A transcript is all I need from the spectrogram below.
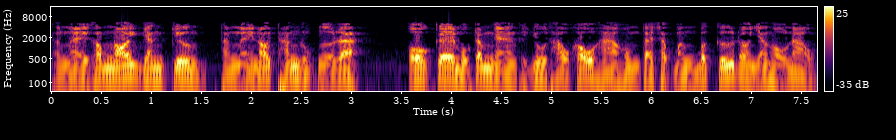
Thằng này không nói văn chương, thằng này nói thẳng ruột ngựa ra. Ok một trăm ngàn thì du thảo khấu hạ hùng tay sắc bằng bất cứ đòn giang hồ nào,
